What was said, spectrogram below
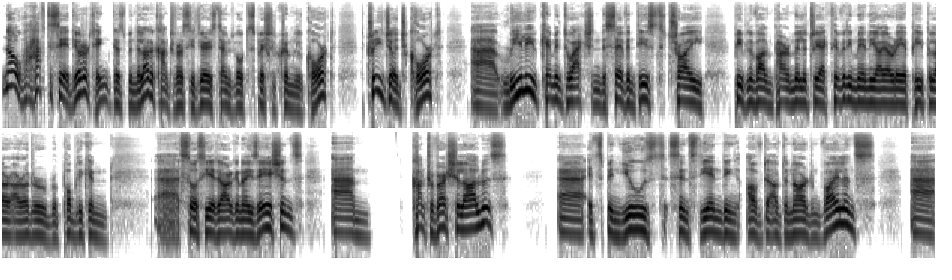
no, I have to say, the other thing, there's been a lot of controversy at various times about the Special Criminal Court. Three judge court uh, really came into action in the 70s to try people involved in paramilitary activity, mainly IRA people or, or other Republican uh, associated organisations. Um, controversial always. Uh, it's been used since the ending of the of the Northern violence, uh,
